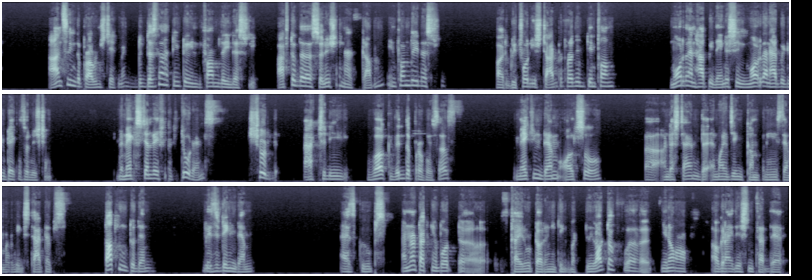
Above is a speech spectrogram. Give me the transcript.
answering the problem statement does not need to inform the industry. After the solution has come, inform the industry. Or before you start the project, inform. More than happy, the industry is more than happy to take a solution. The next generation of students should actually work with the professors, making them also uh, understand the emerging companies, the emerging startups, talking to them, visiting them as groups. I'm not talking about uh, Skyroot or anything, but a lot of uh, you know organizations are there.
